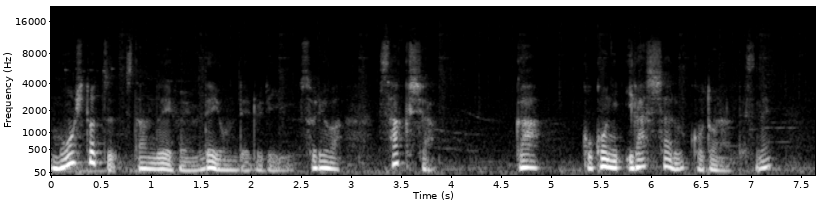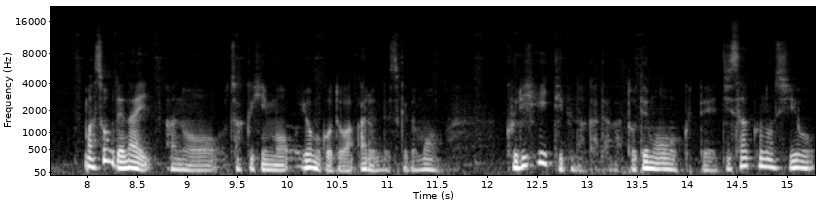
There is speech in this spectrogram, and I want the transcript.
もう一つスタンド FM で読んでいる理由それは作者がここにいらっしゃることなんですね。まあそうでないあの作品も読むことはあるんですけどもクリエイティブな方がとても多くて自作の詩を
